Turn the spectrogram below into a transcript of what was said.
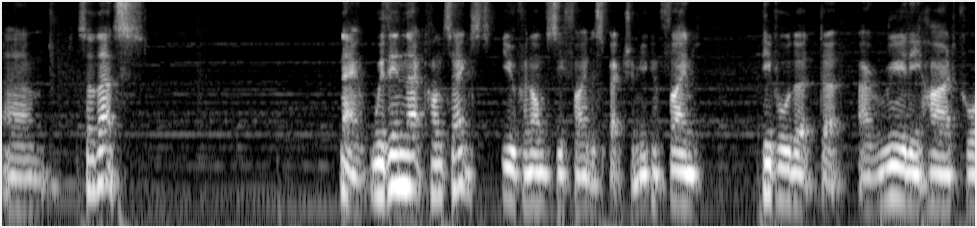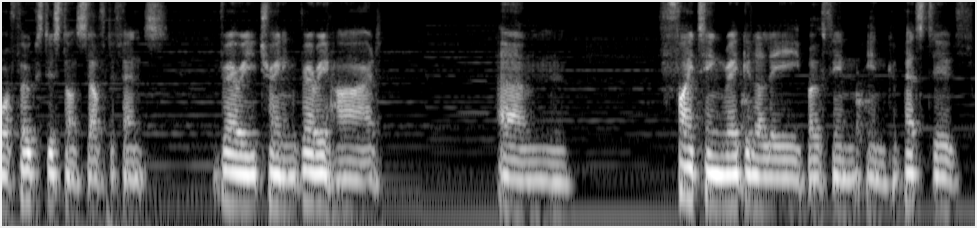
Um, so that's now within that context, you can obviously find a spectrum. You can find people that, that are really hardcore, focused just on self-defense, very training very hard, um, fighting regularly, both in, in competitive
